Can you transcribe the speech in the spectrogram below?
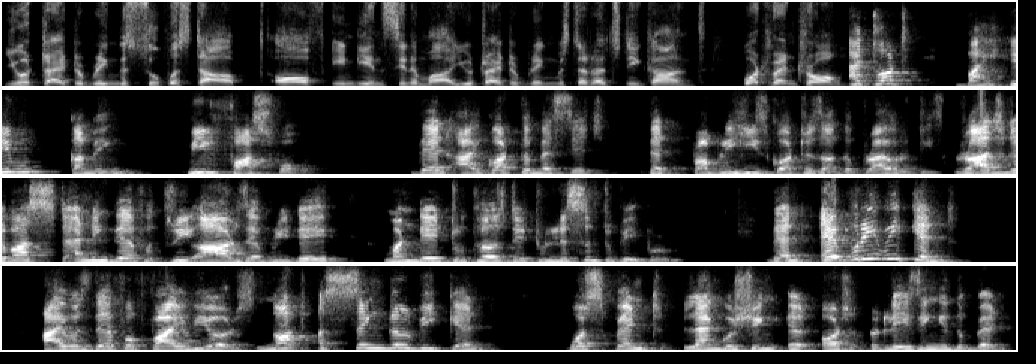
You tried to bring the superstar of Indian cinema. You tried to bring Mr. Rajni Rajnikant. What went wrong? I thought by him coming, we'll fast forward. Then I got the message that probably he's got his other priorities. Raj Nivas standing there for three hours every day, Monday to Thursday, to listen to people. Then every weekend, I was there for five years. Not a single weekend was spent languishing uh, or lazing in the bed.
